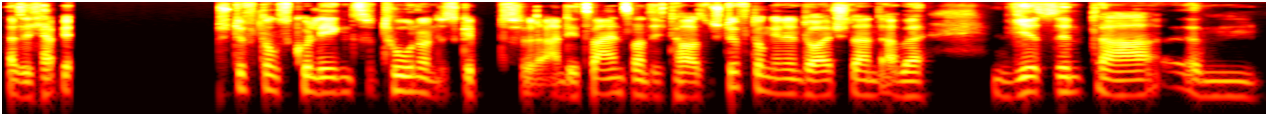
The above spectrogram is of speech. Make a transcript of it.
Also ich habe ja Stiftungskollegen zu tun und es gibt äh, an die 22.000 Stiftungen in Deutschland, aber wir sind da ähm,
